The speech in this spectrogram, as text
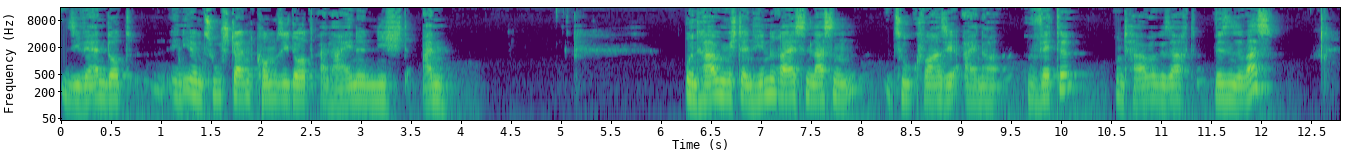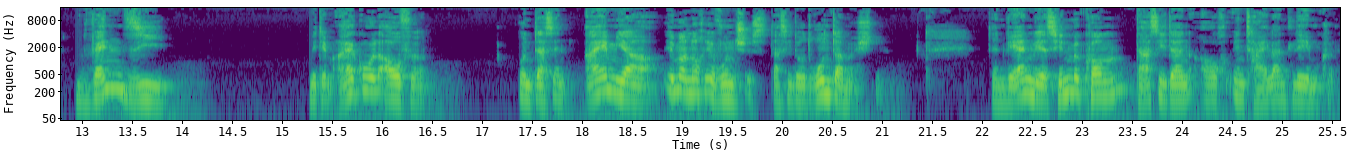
Sie werden dort, in Ihrem Zustand kommen Sie dort alleine nicht an. Und habe mich dann hinreißen lassen zu quasi einer Wette und habe gesagt, wissen Sie was? Wenn Sie mit dem Alkohol aufhören und das in einem Jahr immer noch Ihr Wunsch ist, dass Sie dort runter möchten, dann werden wir es hinbekommen, dass sie dann auch in Thailand leben können.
